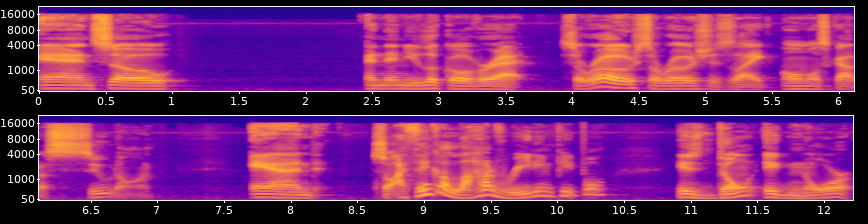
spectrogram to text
And so, and then you look over at Sarosh, Sarosh is like almost got a suit on. And so I think a lot of reading people is don't ignore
